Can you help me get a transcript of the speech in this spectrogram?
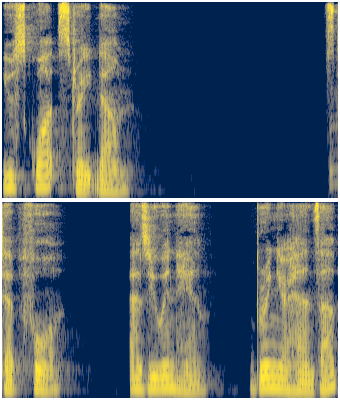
you squat straight down. Step 4. As you inhale, bring your hands up.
